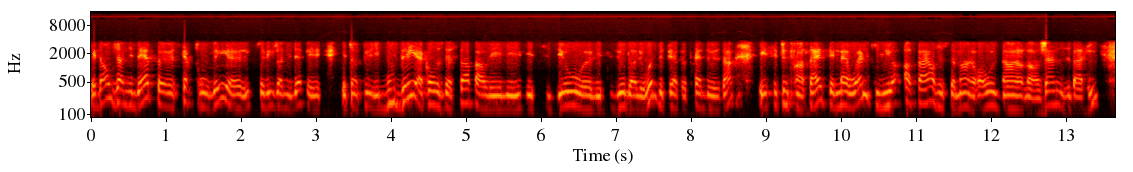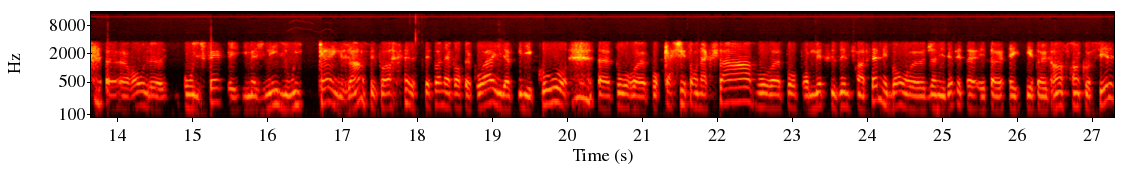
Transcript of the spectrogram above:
Et donc, Johnny Depp euh, s'est retrouvé, euh, vous savez que Johnny Depp est, un peu est boudé à cause de ça par les, studios les studios d'Hollywood depuis à peu près deux ans. Et c'est une Française, c'est Mawen, qui lui a offert justement un rôle dans, dans Jeanne du Barry, un rôle où il fait, imaginez, Louis 15 ans, c'est pas c'est pas n'importe quoi. Il a pris des cours euh, pour euh, pour cacher son accent, pour euh, pour, pour maîtriser le français. Mais bon, Johnny Depp est un, est, un, est un grand francophile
